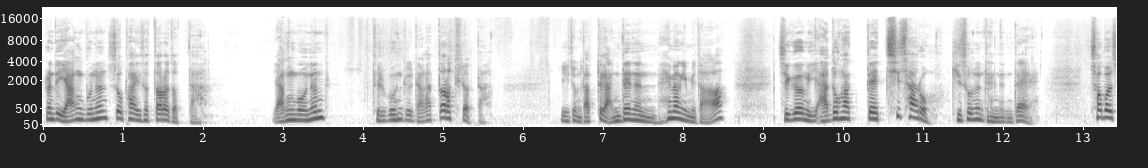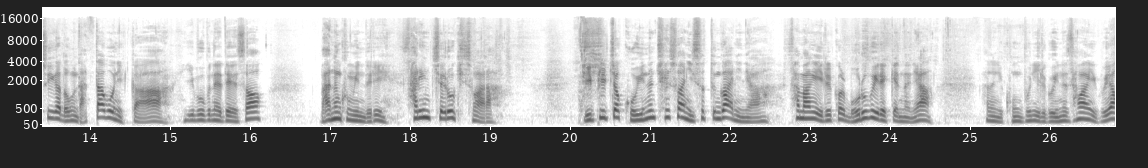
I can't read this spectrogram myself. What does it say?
그런데 양부는 소파에서 떨어졌다. 양모는 들고 흔들다가 떨어뜨렸다. 이게 좀 납득 안 되는 해명입니다. 지금 이 아동학대 치사로 기소는 됐는데 처벌 수위가 너무 낮다 보니까 이 부분에 대해서 많은 국민들이 살인죄로 기소하라. 미필적 고의는 최소한 있었던 거 아니냐. 사망에 이를 걸 모르고 이랬겠느냐 하는 이 공분이 일고 있는 상황이고요.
